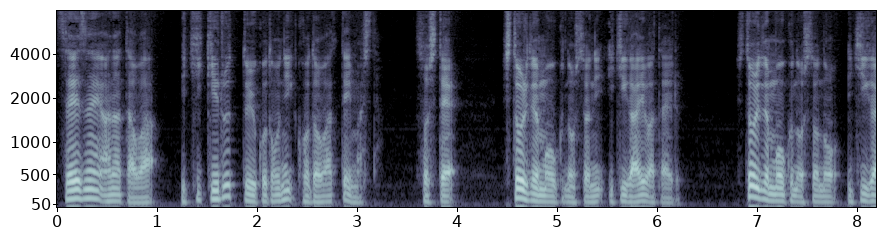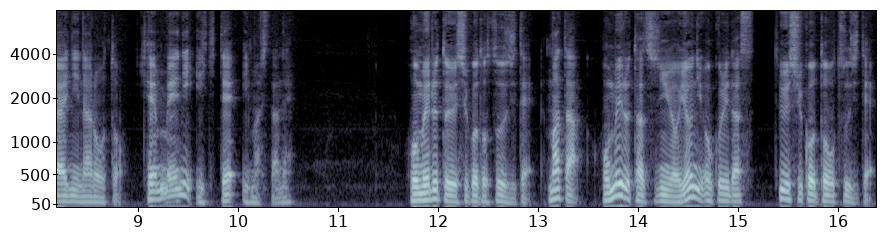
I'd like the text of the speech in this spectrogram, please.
生前あなたは生き切るということにこだわっていました。そして一人でも多くの人に生きがいを与える。一人でも多くの人の生きがいになろうと懸命に生きていましたね。褒めるという仕事を通じてまた褒める達人を世に送り出すという仕事を通じて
